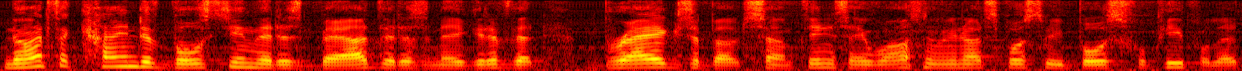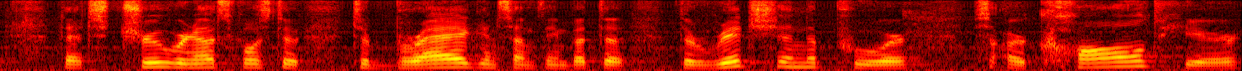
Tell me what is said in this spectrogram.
Not the kind of boasting that is bad, that is negative, that brags about something and say, well, no, we're not supposed to be boastful people. That, that's true. We're not supposed to, to brag in something. But the, the rich and the poor are called here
